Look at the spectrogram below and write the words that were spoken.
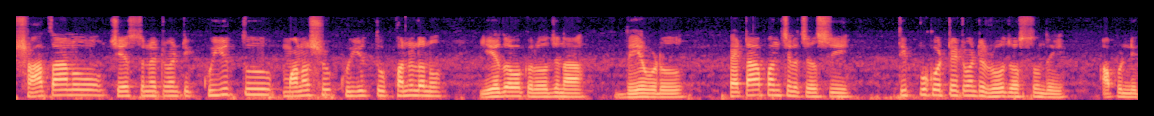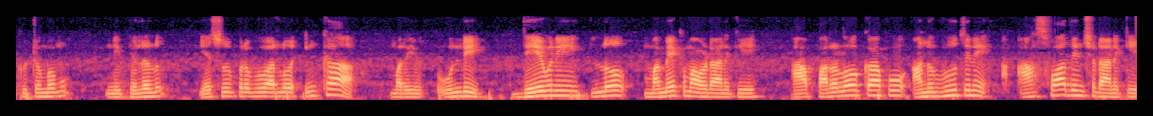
షాతాను చేస్తున్నటువంటి కుయుత్తు మనసు కుయుత్తు పనులను ఏదో ఒక రోజున దేవుడు పెటాపంచలు చేసి తిప్పు కొట్టేటువంటి రోజు వస్తుంది. అప్పుడు నీ కుటుంబము నీ పిల్లలు యేసు ప్రభు వారిలో ఇంకా మరి ఉండి దేవునిలో మమేకం అవడానికి ఆ పరలోకపు అనుభూతిని ఆస్వాదించడానికి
